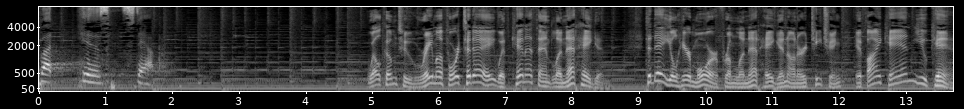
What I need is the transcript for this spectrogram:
but His step. Welcome to Rhema for Today with Kenneth and Lynette Hagin. Today you'll hear more from Lynette Hagin on her teaching, If I Can, You Can,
